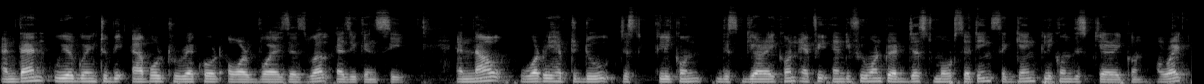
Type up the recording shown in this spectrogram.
And then we are going to be able to record our voice as well as you can see. And now what we have to do just click on this gear icon. If you, and if you want to adjust mode settings again click on this gear icon all right?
